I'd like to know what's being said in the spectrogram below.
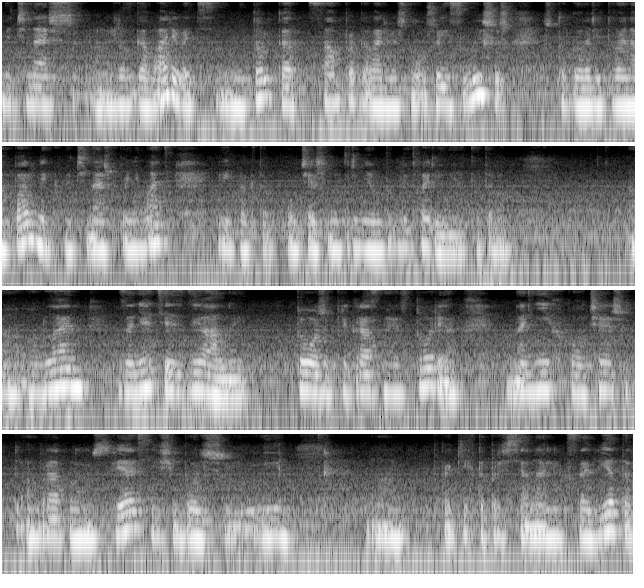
начинаешь э, разговаривать, не только сам проговариваешь, но уже и слышишь, что говорит твой напарник, начинаешь понимать и как-то получаешь внутреннее удовлетворение от этого. Онлайн занятия с Дианой тоже прекрасная история. На них получаешь обратную связь еще больше и э, каких-то профессиональных советов,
